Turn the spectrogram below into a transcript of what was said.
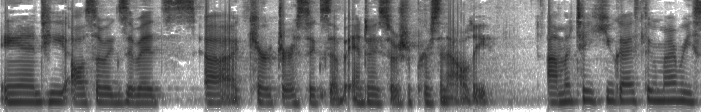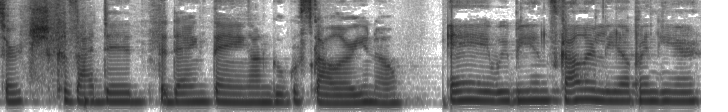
and he also exhibits uh, characteristics of antisocial personality. I'm gonna take you guys through my research because I did the dang thing on Google Scholar, you know. Hey, we being scholarly up in here.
